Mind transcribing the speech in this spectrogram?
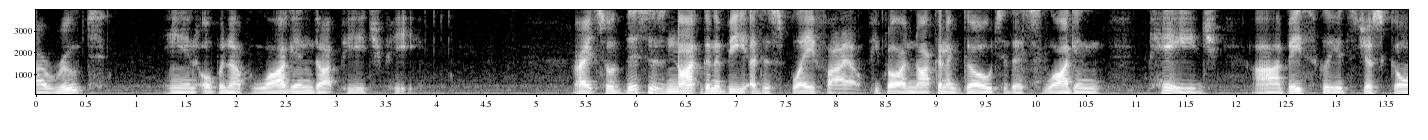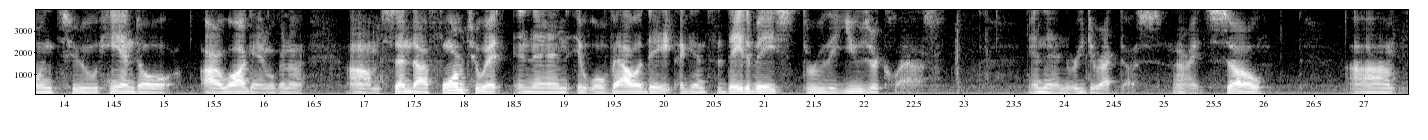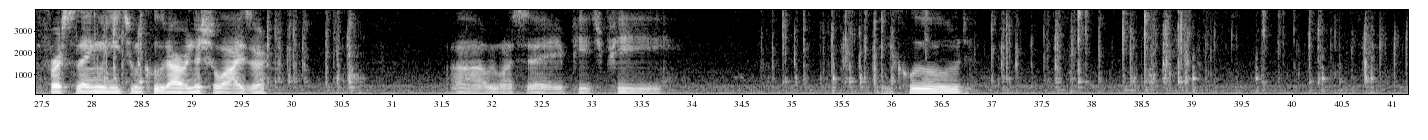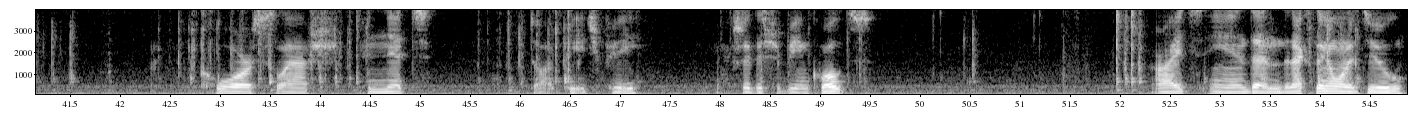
our root and open up login.php. Alright, so this is not going to be a display file. People are not going to go to this login page. Uh, basically, it's just going to handle our login. We're going to um, send our form to it, and then it will validate against the database through the user class, and then redirect us. Alright, so um, first thing we need to include our initializer. Uh, we want to say PHP include. Core slash init dot php actually this should be in quotes. Alright and then the next thing I want to do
